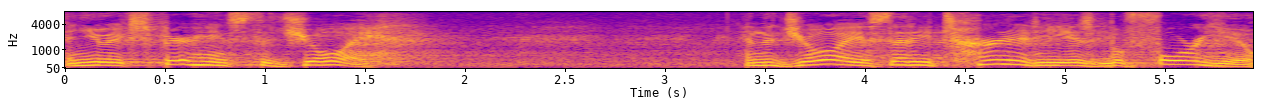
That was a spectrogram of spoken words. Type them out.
and you experience the joy. And the joy is that eternity is before you.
